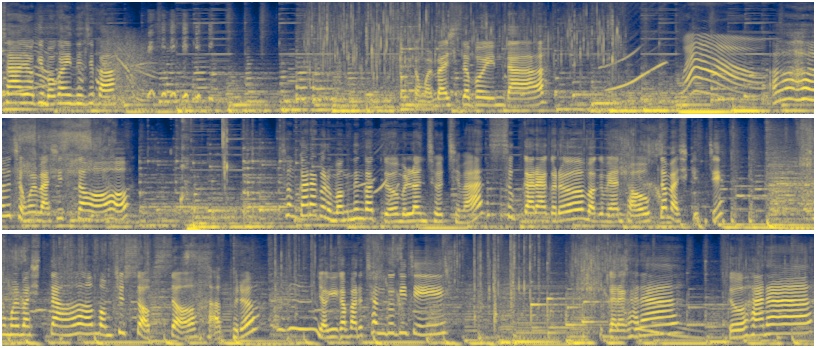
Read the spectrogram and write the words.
자 여기 뭐가 있는지 봐. 정말 맛있어 보인다. 아 정말 맛있어 손가락으로 먹는 것도 물론 좋지만 숟가락으로 먹으면 더욱더 맛있겠지? 정말 맛있다. 멈출 수 없어. 앞으로 음, 여기가 바로 천국이지. 숟가락 하나 또 하나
